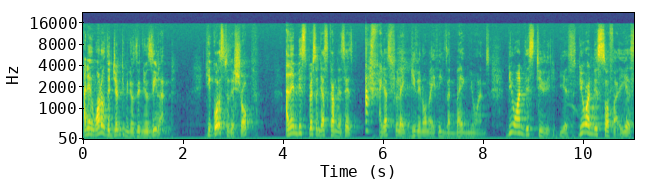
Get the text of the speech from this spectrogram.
And then one of the gentlemen was in New Zealand. He goes to the shop, and then this person just comes and says, Ah, I just feel like giving all my things and buying new ones. Do you want this TV? Yes. Do you want this sofa? Yes.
